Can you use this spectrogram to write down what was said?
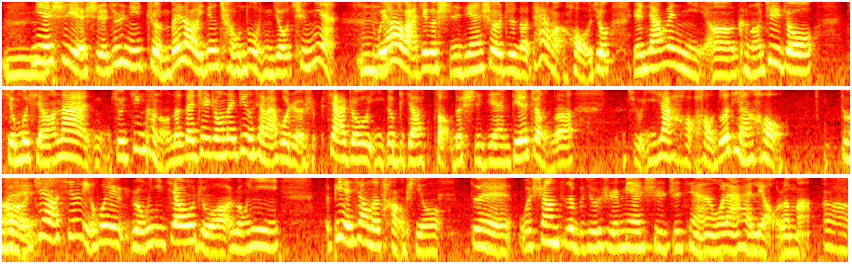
嗯面试也是，就是你准备到一定程度，你就去面，不要把这个时间设置的太往后。就人家问你，呃，可能这周行不行？那你就尽可能的在这周内定下来，或者是下周一个比较早的时间，别整的就一下好好多天后。对、嗯，这样心里会容易焦灼，容易变相的躺平。对我上次不就是面试之前，我俩还聊了嘛，嗯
